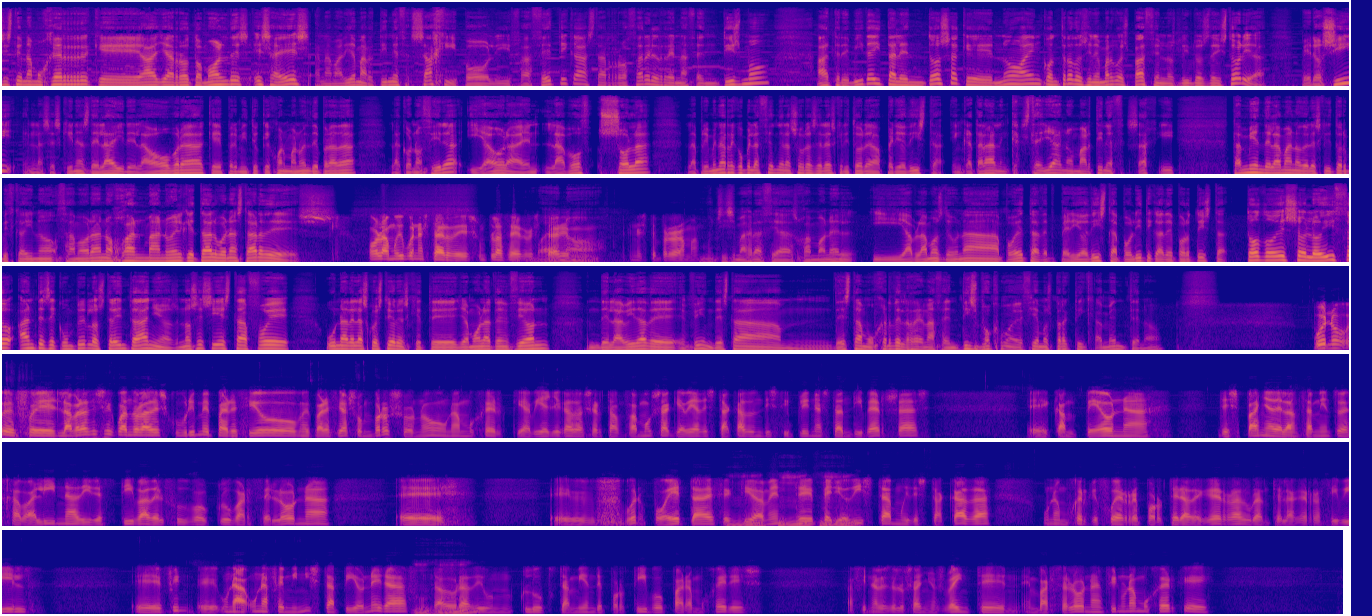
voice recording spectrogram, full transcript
Existe una mujer que haya roto moldes, esa es Ana María Martínez Sagi, polifacética hasta rozar el renacentismo, atrevida y talentosa que no ha encontrado, sin embargo, espacio en los libros de historia, pero sí en las esquinas del aire, la obra que permitió que Juan Manuel de Prada la conociera y ahora en La voz sola, la primera recopilación de las obras de la escritora periodista en catalán, en castellano, Martínez Sagi, también de la mano del escritor vizcaíno zamorano Juan Manuel. ¿Qué tal? Buenas tardes. Hola, muy buenas tardes. Un placer estar en, en este programa. Muchísimas gracias, Juan Manuel. Y hablamos de una poeta, de periodista, política, deportista. Todo eso lo hizo antes de cumplir los 30 años. No sé si esta fue una de las cuestiones que te llamó la atención de la vida de, en fin, de esta, de esta mujer del renacentismo, como decíamos prácticamente, ¿no? Bueno, eh, fue, la verdad es que cuando la descubrí me pareció, me pareció asombroso, ¿no? Una mujer que había llegado a ser tan famosa, que había destacado en disciplinas tan diversas, eh, campeona de España de lanzamiento de jabalina, directiva del Fútbol Club Barcelona, eh, eh, bueno, poeta, efectivamente, periodista muy destacada, una mujer que fue reportera de guerra durante la Guerra Civil, eh, en fin, eh, una, una feminista pionera, fundadora de un club también deportivo para mujeres a finales de los años 20 en, en Barcelona, en fin, una mujer que,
